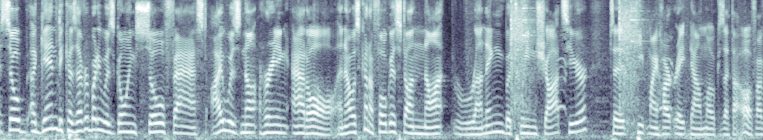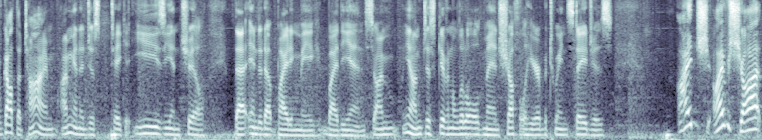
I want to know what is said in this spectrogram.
so again, because everybody was going so fast, I was not hurrying at all. And I was kind of focused on not running between shots here to keep my heart rate down low because I thought, oh, if I've got the time, I'm going to just take it easy and chill. That ended up biting me by the end. So I'm, you know, I'm just giving a little old man shuffle here between stages. I'd sh- I've shot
